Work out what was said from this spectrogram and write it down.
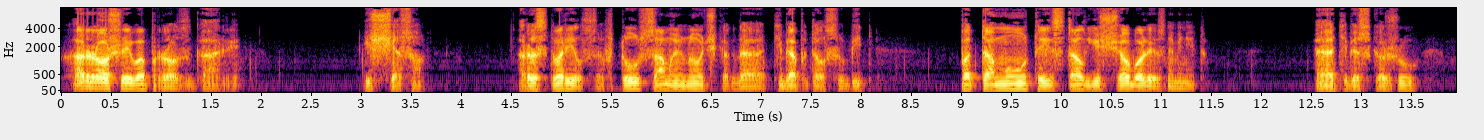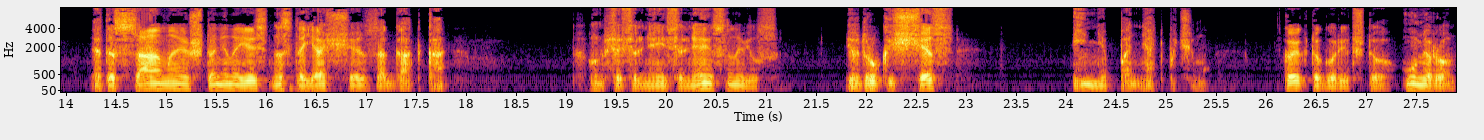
Хороший вопрос, Гарри. Исчез он. Растворился в ту самую ночь, когда тебя пытался убить. Потому ты и стал еще более знаменитым. Я тебе скажу, это самое, что ни на есть настоящая загадка. Он все сильнее и сильнее становился, и вдруг исчез, и не понять почему. Кое-кто говорит, что умер он.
